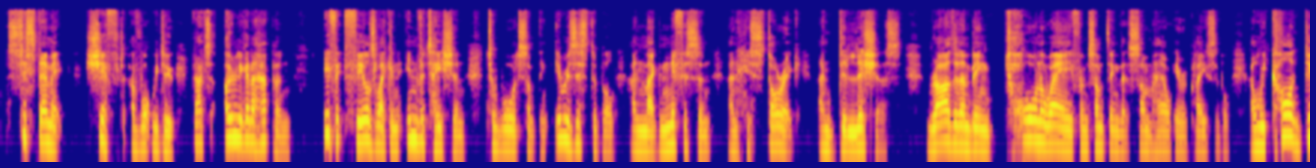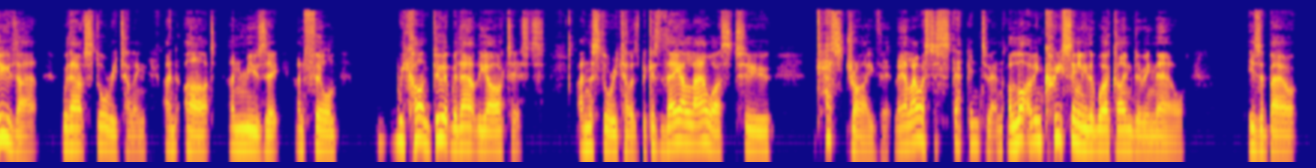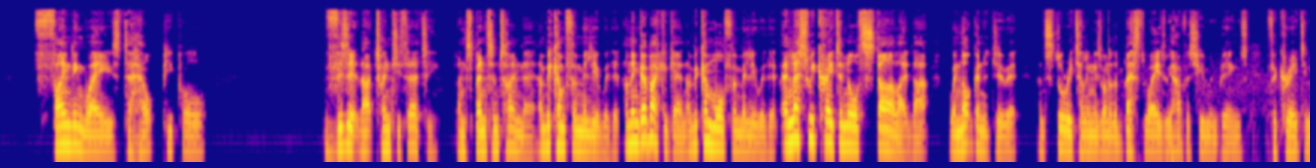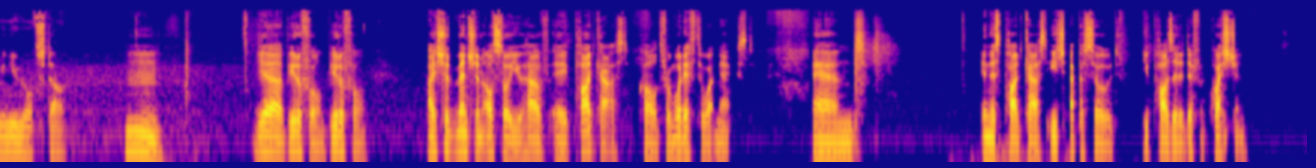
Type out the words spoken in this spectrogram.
systemic shift of what we do. That's only going to happen if it feels like an invitation towards something irresistible and magnificent and historic and delicious, rather than being torn away from something that's somehow irreplaceable. And we can't do that without storytelling and art and music and film. We can't do it without the artists and the storytellers because they allow us to test drive it. They allow us to step into it. And a lot of increasingly the work I'm doing now is about finding ways to help people visit that 2030 and spend some time there and become familiar with it and then go back again and become more familiar with it. Unless we create a North Star like that, we're not going to do it. And storytelling is one of the best ways we have as human beings for creating a new North Star. Hmm. Yeah, beautiful, beautiful. I should mention also you have a podcast called From What If to What Next. And in this podcast, each episode, you posit a different question.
